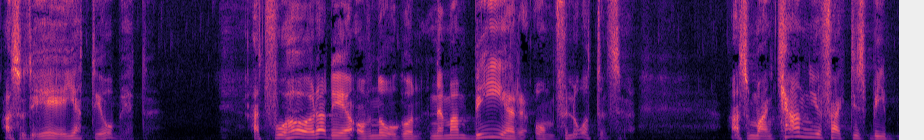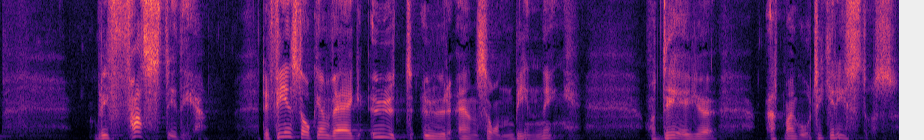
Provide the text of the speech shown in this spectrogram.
Alltså det är jättejobbigt. Att få höra det av någon när man ber om förlåtelse. Alltså man kan ju faktiskt bli, bli fast i det. Det finns dock en väg ut ur en sån bindning. Och det är ju att man går till Kristus.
